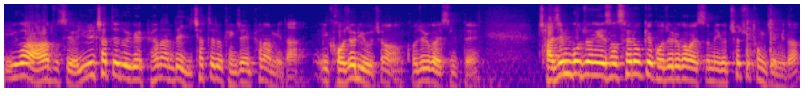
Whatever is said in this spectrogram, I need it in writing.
이거 알아두세요. 1차 때도 이게 편한데 2차 때도 굉장히 편합니다. 이 거절 이유죠. 거절가 있을 때 자진 보정에서 새롭게 거절가 발생하면 이거 최초 통제입니다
